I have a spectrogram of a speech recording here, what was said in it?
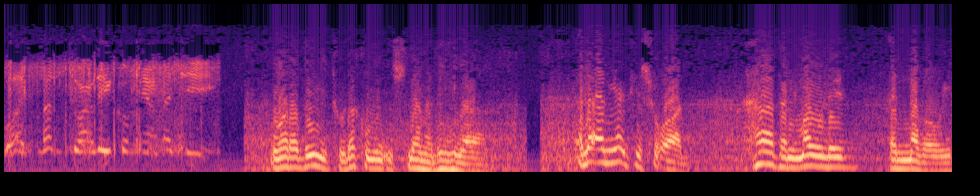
وأتممت عليكم نعمتي. ورضيت لكم الإسلام دينا. الآن يأتي سؤال. هذا المولد النبوي.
